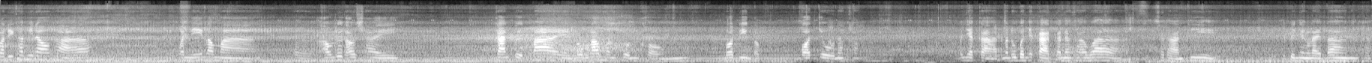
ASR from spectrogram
วัสดีค่ะพี่น้องค่ะ วันนี้เรามาเออเอาเลือกเอาชัย การเปิดป้ายลงเล่ามณฑลของบอดดีกับบอโจนะคะ บรรยากาศมาดูบรรยากาศกันนะคะว่าสถานที่เป็นอย่างไรบ้างนะคะ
